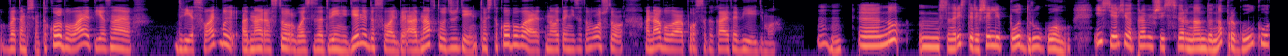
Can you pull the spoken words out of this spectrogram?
в этом всем. Такое бывает, я знаю две свадьбы, одна расторглась за две недели до свадьбы, а одна в тот же день. То есть такое бывает, но это не из-за того, что она была просто какая-то ведьма. Угу. Э, ну, сценаристы решили по-другому. И Серхио, отправившись с Фернандо на прогулку,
